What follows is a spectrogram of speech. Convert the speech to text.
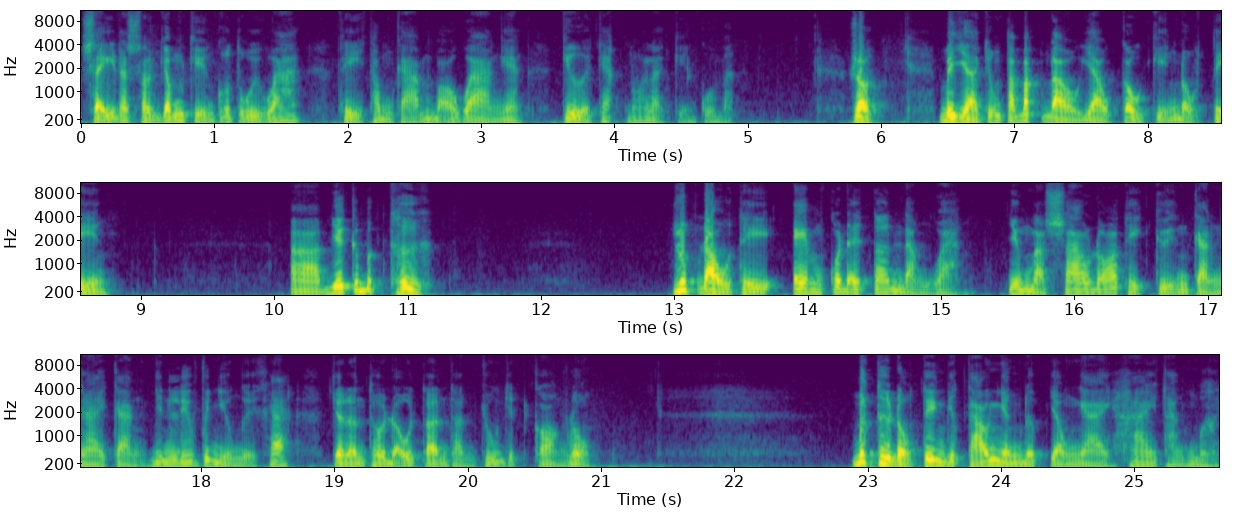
xảy ra sao giống chuyện của tôi quá thì thông cảm bỏ qua nghe chưa chắc nó là chuyện của mình. Rồi, bây giờ chúng ta bắt đầu vào câu chuyện đầu tiên. À, với cái bức thư, lúc đầu thì em có để tên đàng hoàng nhưng mà sau đó thì chuyện càng ngày càng dính líu với nhiều người khác, cho nên thôi đổi tên thành chú dịch con luôn. Bức thư đầu tiên Việt Thảo nhận được vào ngày 2 tháng 10.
